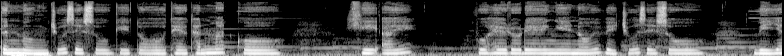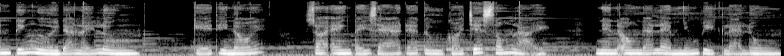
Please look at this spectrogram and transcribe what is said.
Tin mừng Chúa Giêsu Kitô theo Thánh Marco. Khi ấy, vua Herode nghe nói về Chúa Giêsu vì danh tiếng người đã lẫy lừng. Kẻ thì nói, do An tẩy giả đã từ cõi chết sống lại, nên ông đã làm những việc lạ lùng.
